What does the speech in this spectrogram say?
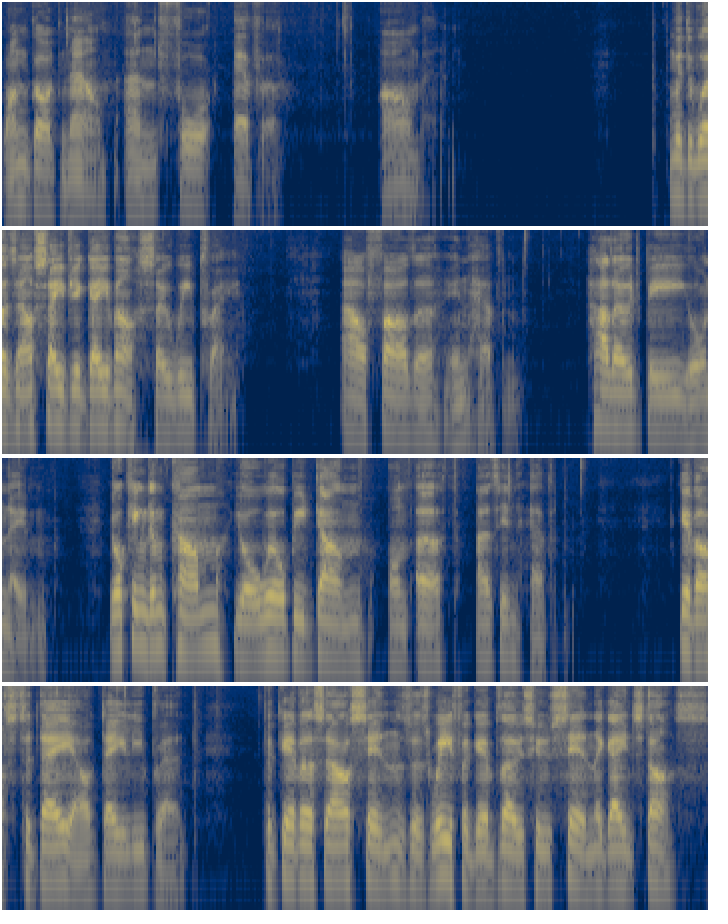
one God now and for ever. Amen. With the words our Saviour gave us, so we pray. Our Father in heaven, hallowed be your name. Your kingdom come, your will be done on earth as in heaven. Give us today our daily bread. Forgive us our sins as we forgive those who sin against us.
